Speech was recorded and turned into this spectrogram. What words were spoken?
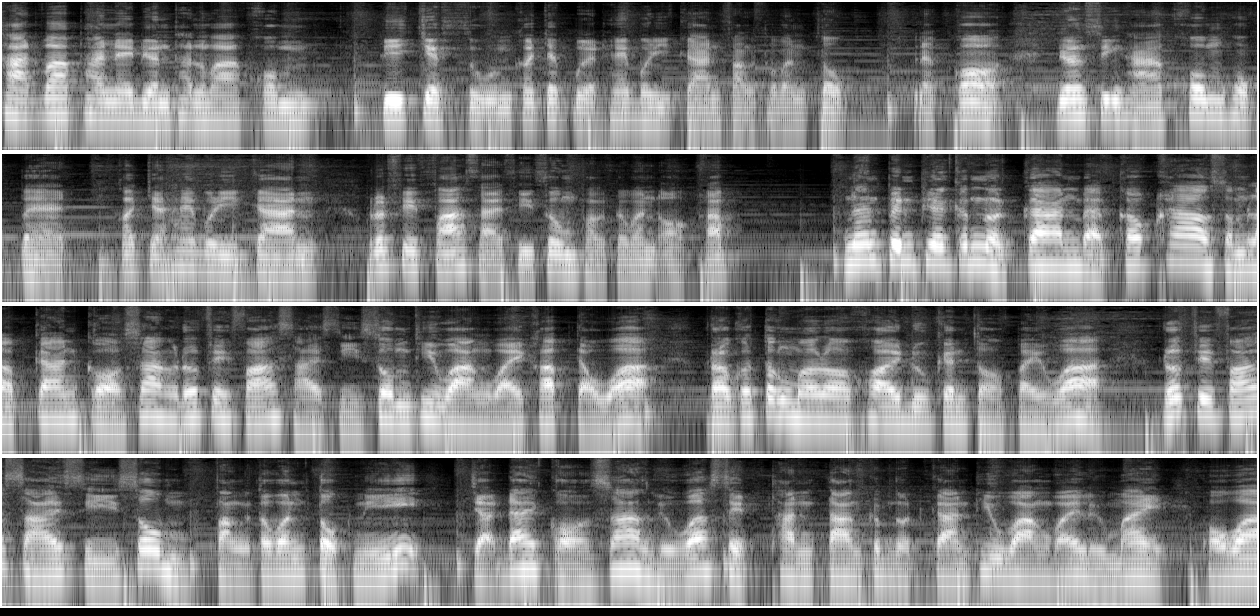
คาดว่าภายในเดือนธันวาคมปี 70 ก็จะเปิดให้บริการฝั่งตะวันตก แล้วก็เดือนสิงหาคม 68 ก็จะให้บริการรถไฟฟ้าสายสีส้มฝั่งตะวันออกครับนั่นเป็นเพียงกำหนดการแบบคร่าวๆสำหรับการก่อสร้างรถไฟฟ้าสายสีส้มที่วางไว้ครับ แต่ว่า เราก็ต้องมารอคอยดูกันต่อไปว่า รถไฟฟ้าสายสีส้มฝั่งตะวันตกนี้ จะได้ก่อสร้างหรือว่าเสร็จทันตามกำหนดการที่วางไว้หรือไม่ เพราะว่า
